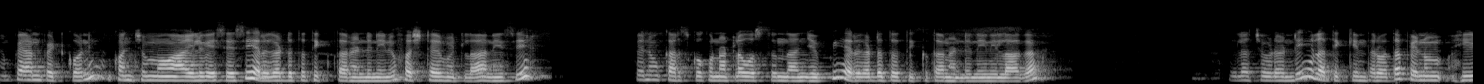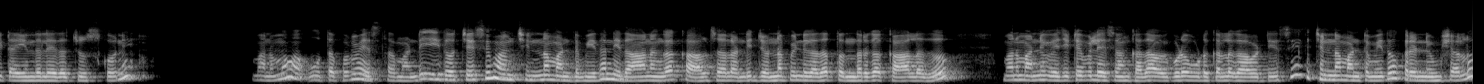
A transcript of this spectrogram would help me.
ప్యాన్ పెట్టుకొని కొంచెం ఆయిల్ వేసేసి ఎర్రగడ్డతో తిక్కుతానండి నేను ఫస్ట్ టైం ఇట్లా అనేసి. పెనం కరుచుకోకున్నట్లా వస్తుందని చెప్పి ఎర్రగడ్డతో తిక్కుతానండి నేను ఇలాగా. ఇలా చూడండి ఇలా తిక్కిన తర్వాత పెనం హీట్ అయిందో లేదో చూసుకొని మనము ఊతప్పం వేస్తామండి. ఇది వచ్చేసి మనం చిన్న మంట మీద నిదానంగా కాల్చాలండి. జొన్న పిండి కదా తొందరగా కాలదు. మనం అన్ని వెజిటేబుల్ వేసాం కదా అవి కూడా ఉడకలు కాబట్టి చిన్న మంట మీద ఒక రెండు నిమిషాలు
